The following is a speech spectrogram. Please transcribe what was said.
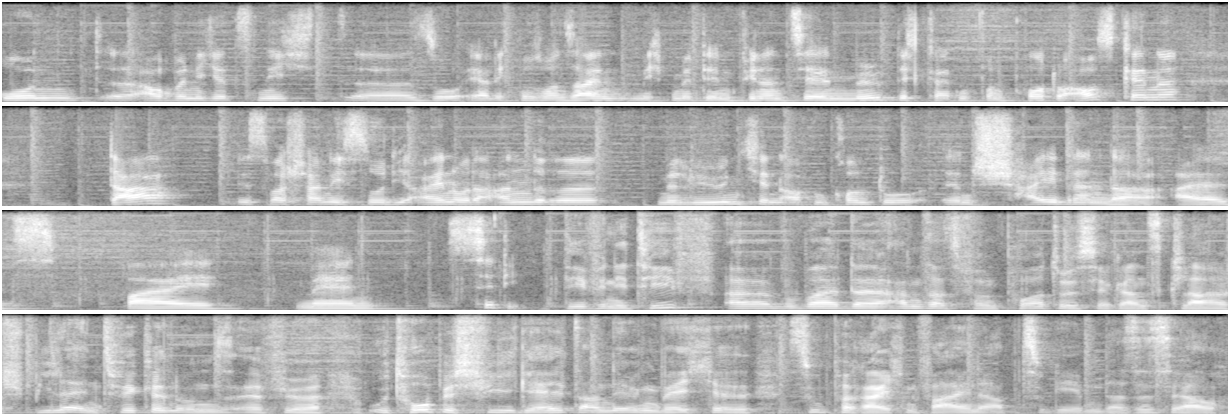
Und äh, auch wenn ich jetzt nicht, äh, so ehrlich muss man sein, mich mit den finanziellen Möglichkeiten von Porto auskenne, da ist wahrscheinlich so die ein oder andere Millionchen auf dem Konto entscheidender als bei Man City. Definitiv, äh, wobei der Ansatz von Porto ist ja ganz klar, Spieler entwickeln und äh, für utopisch viel Geld an irgendwelche superreichen Vereine abzugeben. Das ist ja auch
